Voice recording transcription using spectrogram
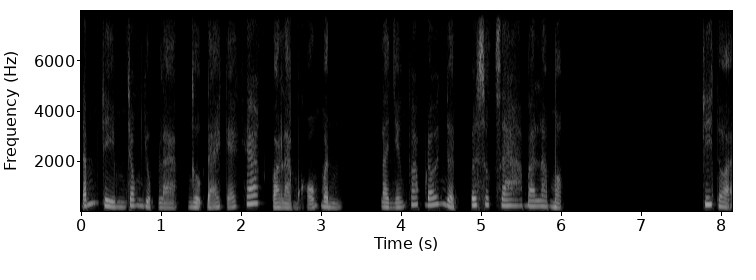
đắm chìm trong dục lạc ngược đãi kẻ khác và làm khổ mình là những pháp đối nghịch với xuất gia ba la mật trí tuệ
